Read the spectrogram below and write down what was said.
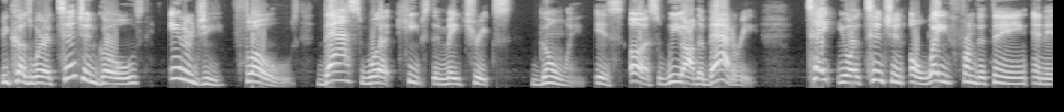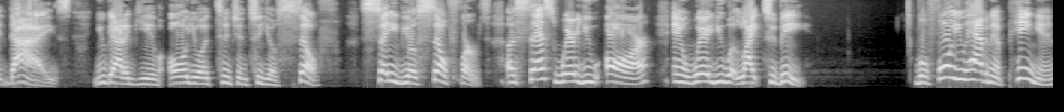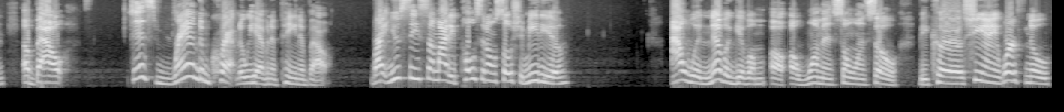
Because where attention goes, energy flows. That's what keeps the matrix going. It's us. We are the battery. Take your attention away from the thing and it dies. You got to give all your attention to yourself Save yourself first. Assess where you are and where you would like to be. Before you have an opinion about just random crap that we have an opinion about, right? You see somebody posted on social media. I would never give a, a, a woman so and so because she ain't worth no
